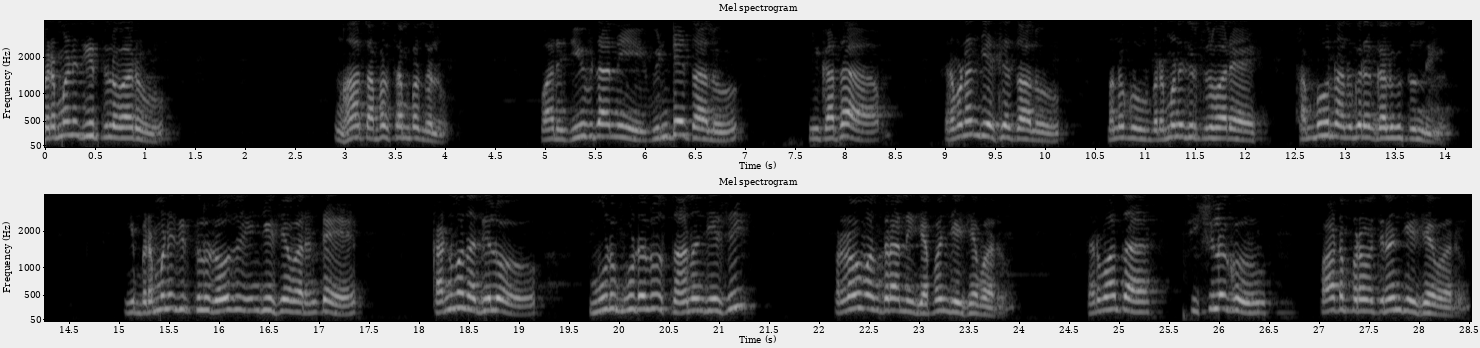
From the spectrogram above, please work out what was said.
బ్రహ్మణి తీర్థుల వారు మహా తపస్సంపన్నులు. వారి జీవితాన్ని వింటే చాలు ఈ కథ శ్రవణం చేసే చాలు మనకు బ్రహ్మణ తీర్థుల వారే సంపూర్ణ అనుగ్రహం కలుగుతుంది. ఈ బ్రహ్మణ తీర్థులు రోజు ఏం చేసేవారంటే కణ్వ నదిలో మూడు పూటలు స్నానం చేసి ప్రణవ మంత్రాన్ని జపం చేసేవారు. తర్వాత శిష్యులకు పాఠ ప్రవచనం చేసేవారు.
